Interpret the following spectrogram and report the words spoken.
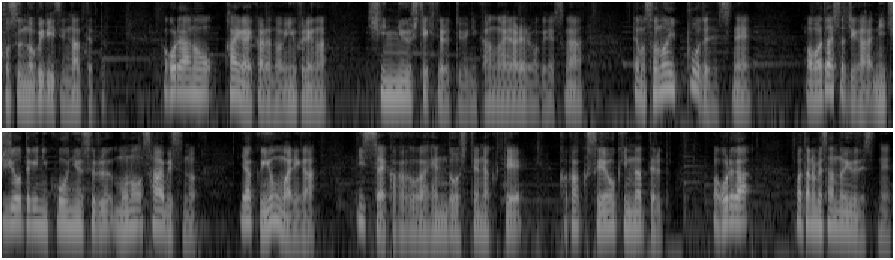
超す伸び率になっていると。まあこれはあの海外からのインフレが侵入してきているというふうに考えられるわけですが、でもその一方でですね、まあ、私たちが日常的に購入するものサービスの約4割が一切価格が変動してなくて価格据え置きになっていると、まあ、これが渡辺さんの言うですね、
